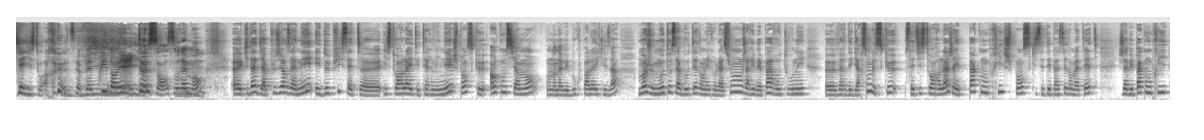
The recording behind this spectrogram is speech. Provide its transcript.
vieille histoire. Ça peut être pris dans les deux sens vraiment. Mhm. euh, qui date d'il y a plusieurs années. Et depuis que cette histoire-là était terminée, je pense que inconsciemment, on en avait beaucoup parlé avec Lisa, moi je m'auto-sabotais dans les relations, j'arrivais pas à retourner vers des garçons parce que cette histoire-là, j'avais pas compris, je pense, ce qui s'était passé dans ma tête. J'avais pas compris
